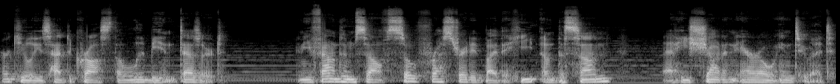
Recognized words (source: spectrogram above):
Hercules had to cross the Libyan desert, and he found himself so frustrated by the heat of the sun that he shot an arrow into it.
